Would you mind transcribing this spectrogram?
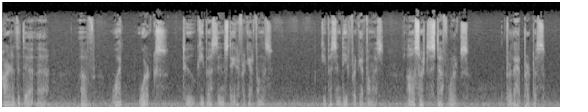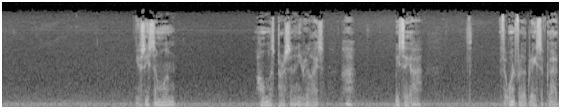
part of the uh, of what works to keep us in state of forgetfulness, keep us in deep forgetfulness. All sorts of stuff works for that purpose. You see someone, homeless person, and you realize, huh, we say, ah, if it weren't for the grace of God,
